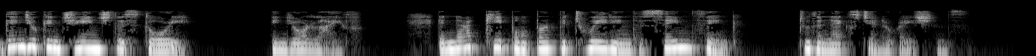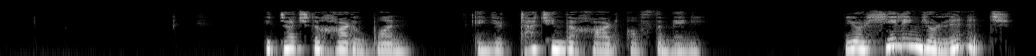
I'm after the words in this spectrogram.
Then you can change the story in your life and not keep on perpetuating the same thing to the next generations. You touch the heart of one and you're touching the heart of the many. You're healing your lineage.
